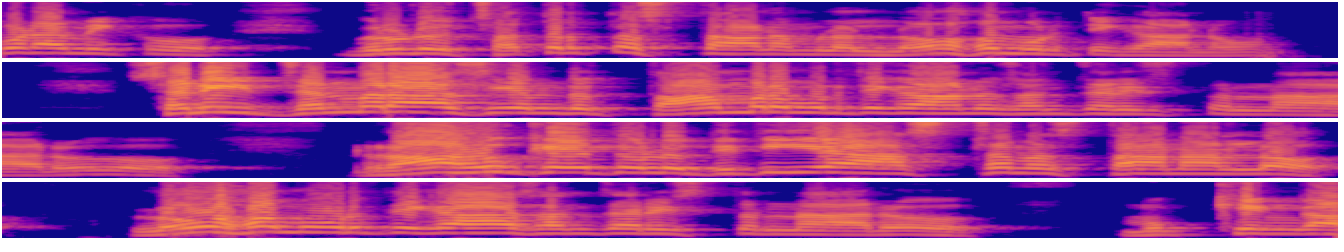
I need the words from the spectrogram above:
కూడా మీకు గురుడు చతుర్థ స్థానంలో లోహమూర్తిగాను శని జన్మరాశి ఎందు తామ్రమూర్తిగాను సంచరిస్తున్నారు. రాహుకేతులు ద్వితీయ అష్టమ స్థానాల్లో లోహమూర్తిగా సంచరిస్తున్నారు. ముఖ్యంగా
